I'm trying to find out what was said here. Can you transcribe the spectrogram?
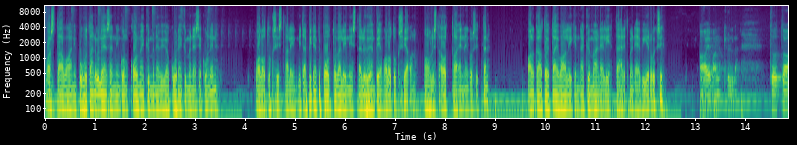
vastaavaa, niin puhutaan yleensä niin kuin 30-60 sekunnin valotuksista, eli mitä pidempi polttoväli, niin sitä lyhyempiä valotuksia on mahdollista ottaa ennen kuin sitten alkaa tuo taivaanliike näkymään, eli tähdet menee viiruiksi. Aivan, kyllä. Tota,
